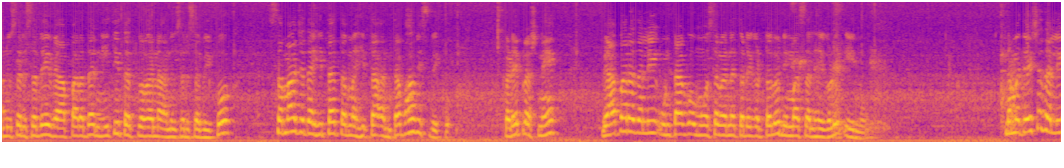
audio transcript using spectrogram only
ಅನುಸರಿಸದೆ ವ್ಯಾಪಾರದ ನೀತಿ ತತ್ವಗಳನ್ನು ಅನುಸರಿಸಬೇಕು, ಸಮಾಜದ ಹಿತ ತಮ್ಮ ಹಿತ ಅಂತ ಭಾವಿಸಬೇಕು. ಕಡೆ ಪ್ರಶ್ನೆ, ವ್ಯಾಪಾರದಲ್ಲಿ ಉಂಟಾಗುವ ಮೋಸವನ್ನು ತಡೆಗಟ್ಟಲು ನಿಮ್ಮ ಸಲಹೆಗಳು ಏನು? ನಮ್ಮ ದೇಶದಲ್ಲಿ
